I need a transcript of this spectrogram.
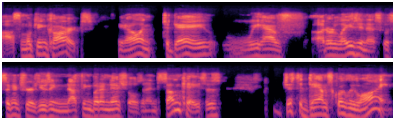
awesome looking cards, you know. And today we have utter laziness with signatures using nothing but initials, and in some cases, just a damn squiggly line.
